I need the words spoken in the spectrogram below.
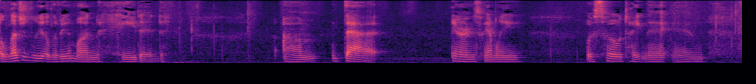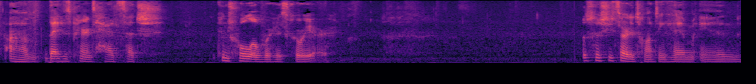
allegedly, Olivia Munn hated um, that Aaron's family was so tight knit and um, that his parents had such control over his career. So she started taunting him and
